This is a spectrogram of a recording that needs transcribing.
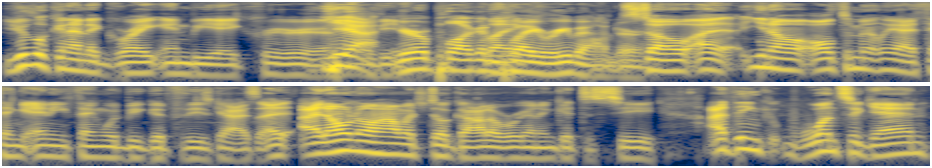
you're looking at a great NBA career. Yeah, you. you're a plug and play rebounder. So I, you know, ultimately, I think anything would be good for these guys. I, I don't know how much Delgado we're going to get to see. I think once again,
